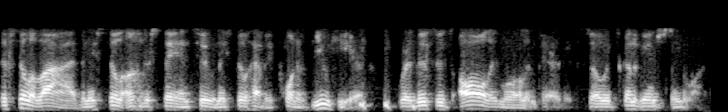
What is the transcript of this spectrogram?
they're still alive and they still understand too, and they still have a point of view here where this is all a moral imperative. So it's going to be interesting to watch.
